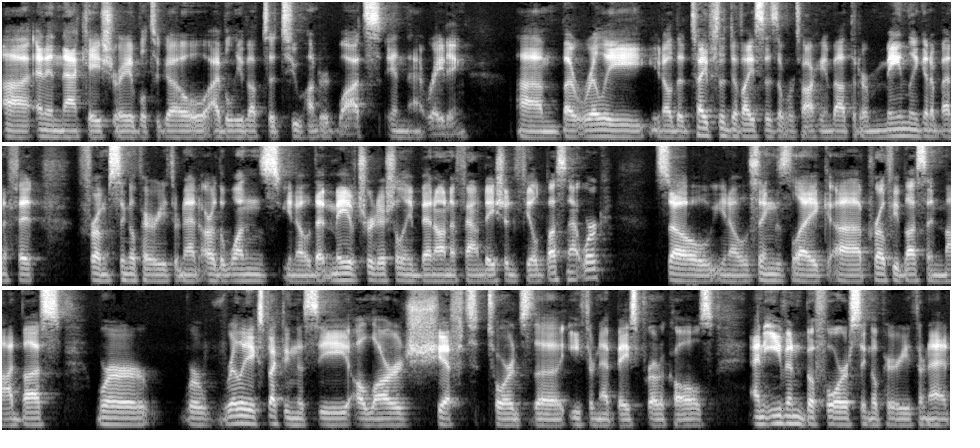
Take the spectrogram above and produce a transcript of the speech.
Uh, and in that case, you're able to go, I believe, up to 200 watts in that rating. Um, but really, you know, the types of devices that we're talking about that are mainly going to benefit from single pair Ethernet are the ones, you know, that may have traditionally been on a foundation field bus network so, you know, things like uh, Profibus and Modbus, we're, we're really expecting to see a large shift towards the Ethernet based protocols. And even before single pair Ethernet,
